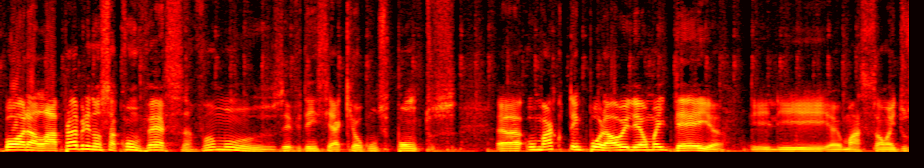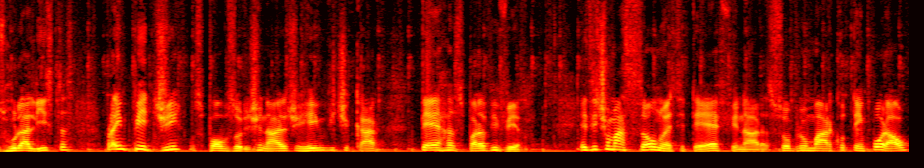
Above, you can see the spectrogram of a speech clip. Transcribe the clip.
Bora lá, para abrir nossa conversa, vamos evidenciar aqui alguns pontos. Uh, o marco temporal ele é uma ideia, ele é uma ação aí dos ruralistas para impedir os povos originários de reivindicar terras para viver. Existe uma ação no STF, Nara, sobre o marco temporal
